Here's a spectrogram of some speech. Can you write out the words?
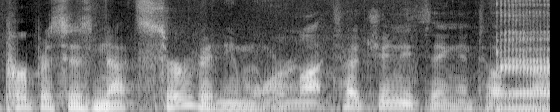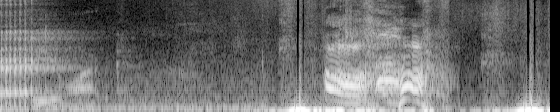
purpose his nuts serve anymore. Will not touch anything until I talk to you, Mark. Oh!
